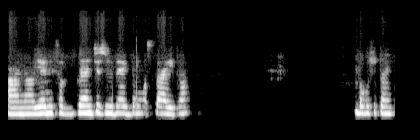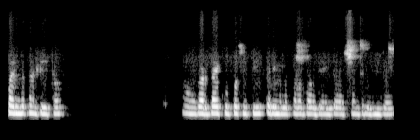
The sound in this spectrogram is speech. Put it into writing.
आणि यांनी सगळ्यांची सुविधा एकदम मस्त आहे इथं. बघू शकता मी पहिल्यांदा चालते इथं. गर्दा गर्दा खूपच होती. तरी मला चला जाऊ द्या एकदा दर्शन तरी होऊन जाईल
